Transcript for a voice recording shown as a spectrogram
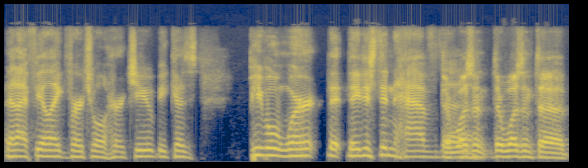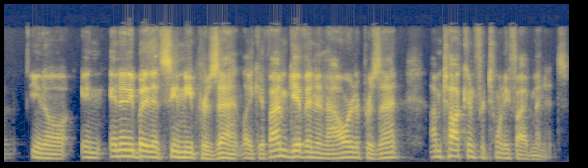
that I feel like virtual hurt you because people weren't that they just didn't have the there wasn't there wasn't the you know in in anybody that's seen me present like if i'm given an hour to present i'm talking for 25 minutes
